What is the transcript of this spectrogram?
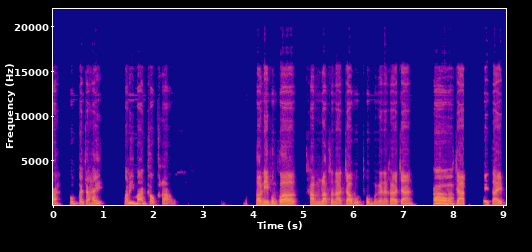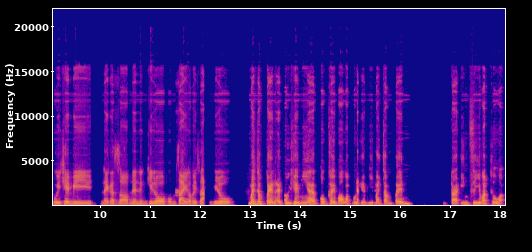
นะผมก็จะให้ปริมาณคร่าวตอนนี้ผมก็ทำลักษณะเจ้าบุญทุ่มเหมือนกันนะครับอาจารย์ๆเอออาจารย์ไปใส่ปุ๋ยเคมีในกระสอบเนี่ยหนึ่งกิโลผมใส่เข้าไปสามกิโล ไม่จำเป็นไอ้ปุ๋ยเคมีอะผมเคยบอกว่าปุ๋ยเคมีไม่จำเป็น แต่อินทรีย์วัตถุอะ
